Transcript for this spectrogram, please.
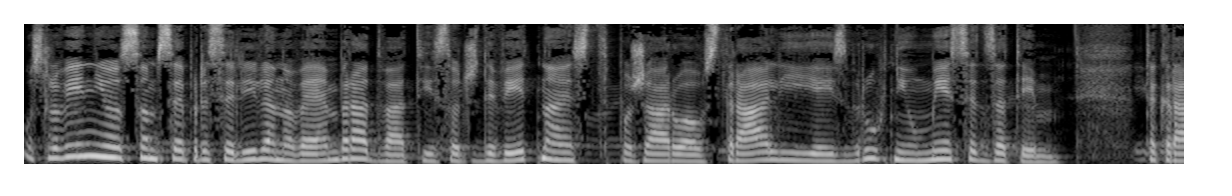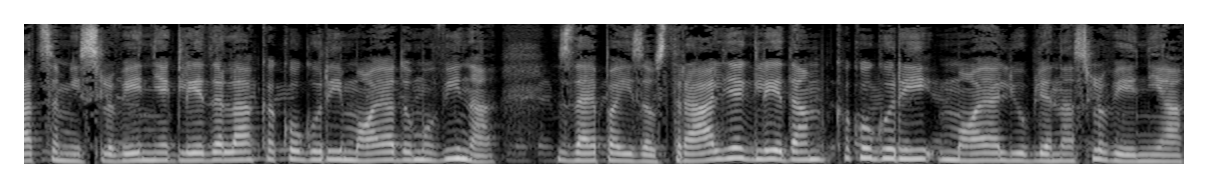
V Slovenijo sem se preselila novembra 2019, požar v Avstraliji je izbruhnil mesec zatem. Takrat sem iz Slovenije gledala, kako gori moja domovina, zdaj pa iz Avstralije gledam, kako gori moja ljubljena Slovenija.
